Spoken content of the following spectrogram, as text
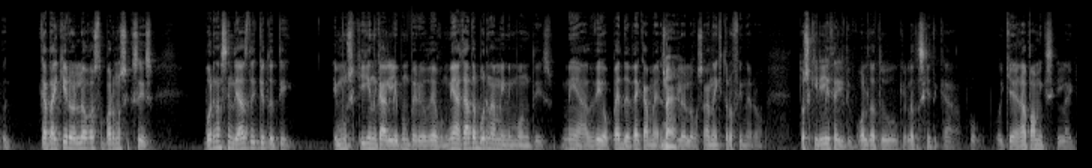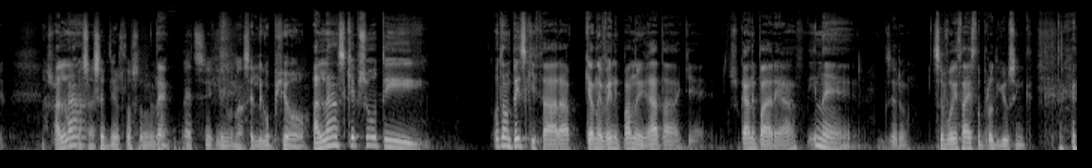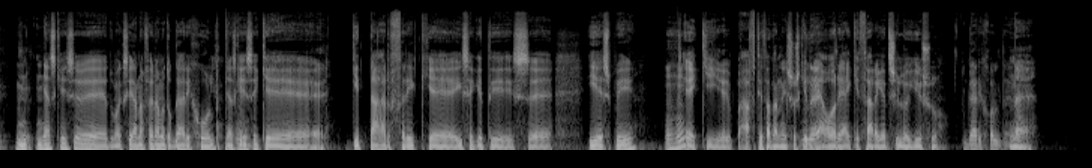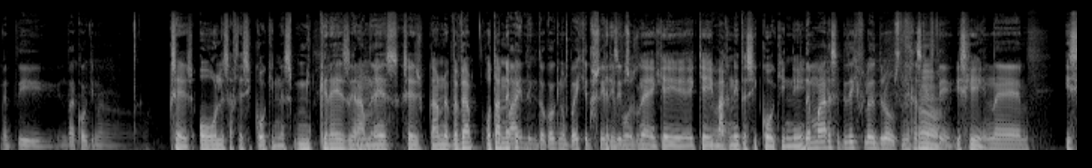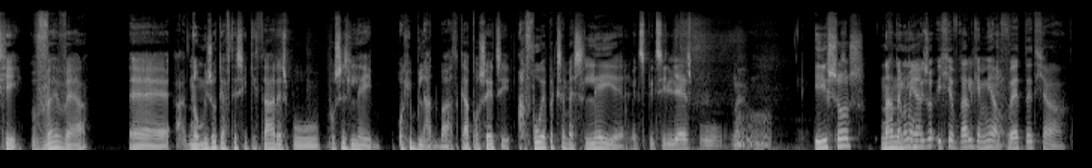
Κατά κύριο λόγο, ας το πάρουμε ως εξής. Μπορεί να συνδυάζεται και το ότι οι μουσικοί γενικά λείπουν, περιοδεύουν. Μια γάτα μπορεί να μείνει μόνη της. Μία, δύο, πέντε, δέκα μέρες Ναι. που λέει ο λόγος, αν έχει τροφή νερό. Το σκυλί θέλει τη βόλτα του και όλα τα σχετικά. Οκ, αγαπάμε και σκυλάκια. Αλλά, Να σε διορθώσω λίγο. Ναι. Έτσι, λίγο, να σε λίγο πιο... αλλά σκέψου ότι όταν παίζεις κιθάρα και ανεβαίνει πάνω η γάτα και σου κάνει παρέα, είναι. Δεν ξέρω. Σε βοηθάει στο producing. Μιας και είσαι, εντωμεταξύ αναφέραμε τον Γκάρι Χολτ, μιας και Μμ. είσαι και guitar freak και είσαι και της ε, ESP, Μμμ. εκεί ε, αυτή θα ήταν ίσως και Ναι. μια ωραία κιθάρα για τη συλλογή σου. Του Γκάρι Χόλτερ. Ναι. Με τη, τα κόκκινα. Ξέρεις, όλες αυτές οι κόκκινες μικρές γραμμές, ξέρεις που κάνουν. Βέβαια, όταν το έπαιξε... binding, το κόκκινο που έχει και του Ακριβώς, CNG. ναι, και, και οι Ναι. μαγνήτες οι κόκκινοι. Δεν μ' άρεσε επειδή έχει Floyd Rose. Την είχα Ω, σκεφτεί. ισχύει. Είναι. Ισχύει. Βέβαια, ε, νομίζω ότι αυτές οι κιθάρες που, πώς τις λέει, όχι Bloodbath, κάπως έτσι, αφού έπαιξε με Slayer, Με τις πιτσιλιές που. Ναι. ίσως να είναι Τώρα μια... νομίζω είχε βγάλει και μία βε τέτοια.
